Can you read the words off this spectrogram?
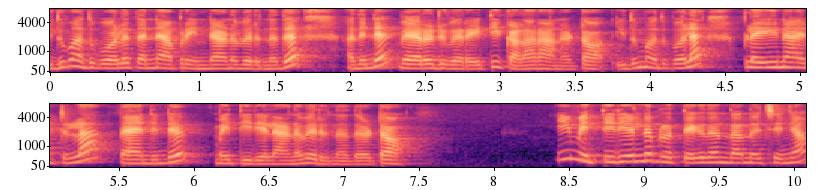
ഇതും അതുപോലെ തന്നെ ആ പ്രിന്റാണ് വരുന്നത്. അതിന്റെ വേറൊരു വെറൈറ്റി കളറാണ് കേട്ടോ ഇതും അതുപോലെ പ്ലെയിൻ ആയിട്ടുള്ള പാന്റിന്റെ മെറ്റീരിയലാണ് വരുന്നത് കേട്ടോ ഈ മെറ്റീരിയലിന്റെ പ്രത്യേകത എന്താണെന്ന് വെച്ച് കഴിഞ്ഞാൽ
